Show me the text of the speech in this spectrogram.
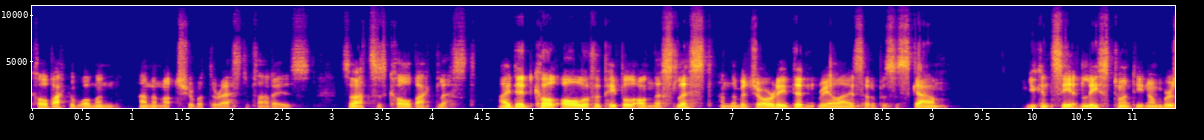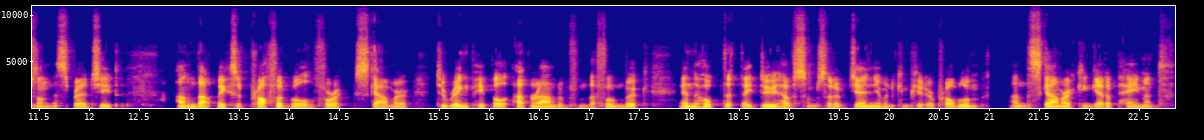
Call back a woman, and I'm not sure what the rest of that is. So that's his callback list. I did call all of the people on this list, and the majority didn't realize that it was a scam. You can see at least 20 numbers on the spreadsheet, and that makes it profitable for a scammer to ring people at random from the phone book in the hope that they do have some sort of genuine computer problem and the scammer can get a payment.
